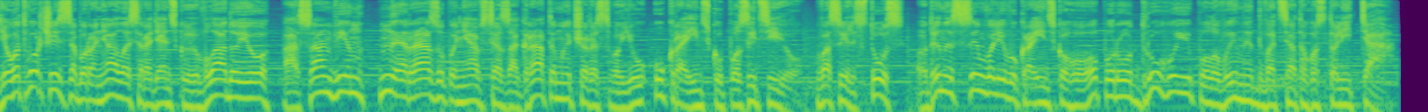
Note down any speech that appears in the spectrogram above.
Його творчість заборонялась радянською владою, а сам він не раз опинявся за ґратами через свою українську позицію. Василь Стус один із символів українського опору другої половини ХХ століття.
